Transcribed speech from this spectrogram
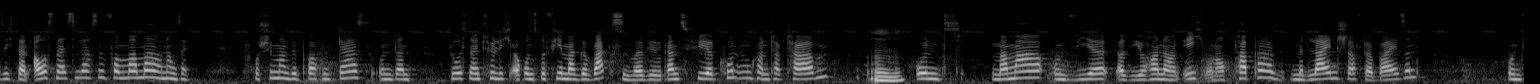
sich dann ausmessen lassen von Mama und haben gesagt, Frau Schimmern, wir brauchen das. Und dann, so ist natürlich auch unsere Firma gewachsen, weil wir ganz viel Kundenkontakt haben. Und Mama und wir, also Johanna und ich und auch Papa mit Leidenschaft dabei sind. Und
